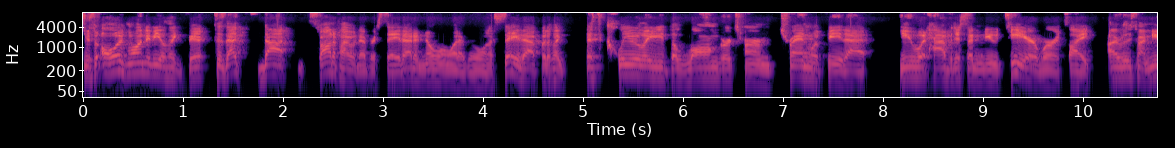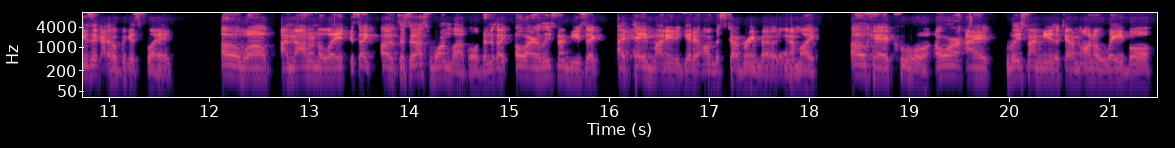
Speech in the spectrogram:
Just always want to be like because that's not Spotify would never say that, and no one would ever want to say that. But it's like that's clearly the longer term trend would be that you would have just a new tier where it's like, I release my music, I hope it gets played. Oh, well, I'm not on a late. It's like, oh, so that's one level. Then it's like, oh, I release my music, I pay money to get it on discovery mode. And I'm like, okay, cool. Or I release my music and I'm on a label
